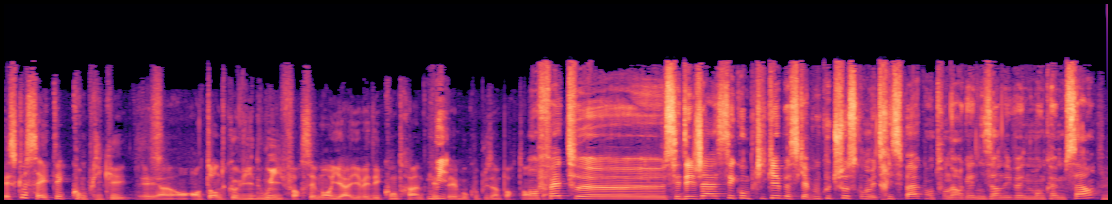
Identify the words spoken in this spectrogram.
Est-ce que ça a été compliqué en, temps de Covid Oui, forcément, il y, avait des contraintes qui étaient beaucoup plus importantes. En fait, euh, c'est déjà assez compliqué parce qu'il y a beaucoup de choses qu'on ne maîtrise pas quand on organise un événement comme ça. Mmh.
